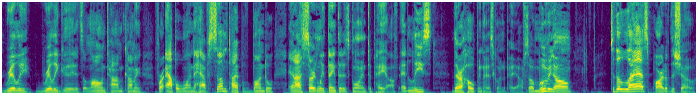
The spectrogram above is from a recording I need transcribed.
really, really good. It's a long time coming for Apple One to have some type of bundle, and I certainly think that it's going to pay off. At least they're hoping that it's going to pay off. So, moving on to the last part of the show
